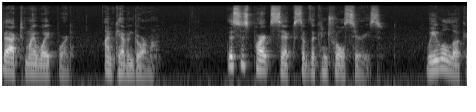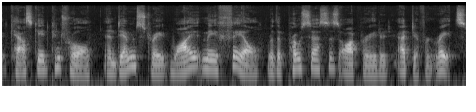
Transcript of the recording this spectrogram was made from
back to my whiteboard. I'm Kevin Dorma. This is part 6 of the control series. We will look at cascade control and demonstrate why it may fail where the process is operated at different rates.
